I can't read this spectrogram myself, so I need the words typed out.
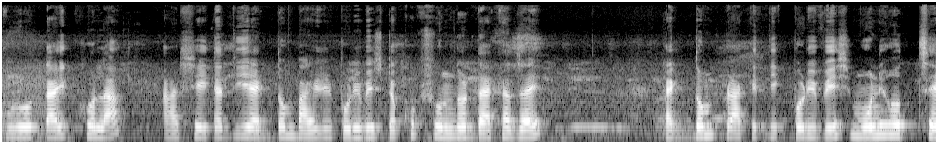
পুরোটাই খোলা, আর সেইটা দিয়ে একদম বাইরের পরিবেশটা খুব সুন্দর দেখা যায়। একদম প্রাকৃতিক পরিবেশ। মনে হচ্ছে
